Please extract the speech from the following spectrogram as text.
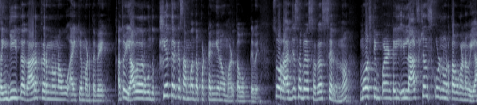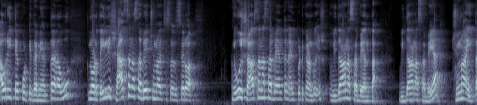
ಸಂಗೀತಗಾರಕರನ್ನು ನಾವು ಆಯ್ಕೆ ಮಾಡ್ತೇವೆ. ಅಥವಾ ಯಾವುದಾದ್ರು ಒಂದು ಕ್ಷೇತ್ರಕ್ಕೆ ಸಂಬಂಧಪಟ್ಟಂಗೆ ನಾವು ಮಾಡ್ತಾ ಹೋಗ್ತೇವೆ. ಸೊ ರಾಜ್ಯಸಭೆಯ ಸದಸ್ಯರನ್ನು ಮೋಸ್ಟ್ ಇಂಪಾರ್ಟೆಂಟ್ ಇಲ್ಲಿ ಇಲ್ಲಿ ಆಪ್ಷನ್ಸ್ಗಳು ನೋಡ್ತಾ ಹೋಗೋಣ. ಯಾವ ರೀತಿ ಕೊಟ್ಟಿದ್ದಾನೆ ಅಂತ ನಾವು ನೋಡ್ತೇವೆ. ಇಲ್ಲಿ ಶಾಸನ ಸಭೆ ಚುನಾಯಿತ ಸದಸ್ಯರು, ಇವು ಶಾಸನ ಸಭೆ ಅಂತ ನೆನ್ಪಿಟ್ಕೊಂಡು, ವಿಧಾನಸಭೆ ಅಂತ. ವಿಧಾನಸಭೆಯ ಚುನಾಯಿತ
